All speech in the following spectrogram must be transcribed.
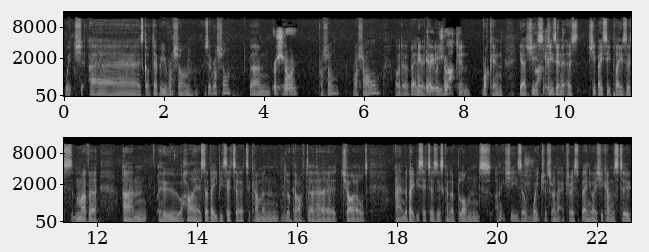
which uh, it's got Debbie Rochon. Is it Rochon? Um, Rashawn. Rochon? Rochon? Or whatever. But anyway, Debbie Debbie Rochon. Rockin'. Rockin. Yeah, she's Rockin'. she's in it as she basically plays this mother um, who hires a babysitter to come and look after her child. And the babysitter's this kind of blonde. I think she's a waitress or an actress, but anyway, she comes to,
